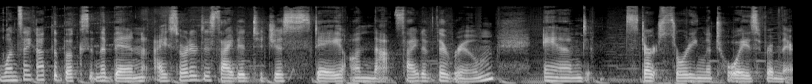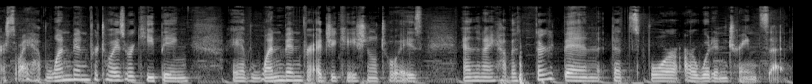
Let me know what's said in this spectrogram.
once I got the books in the bin, I sort of decided to just stay on that side of the room and start sorting the toys from there. So I have one bin for toys we're keeping, I have one bin for educational toys, and then I have a third bin that's for our wooden train set.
